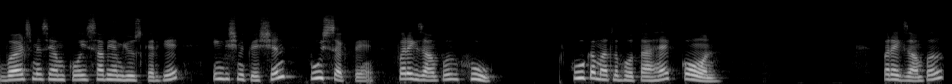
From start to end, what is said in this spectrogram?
वर्ड्स में से हम कोई सा भी हम यूज़ करके इंग्लिश में क्वेश्चन पूछ सकते हैं। फॉर एग्ज़ाम्पल हु हु का मतलब होता है कौन। फॉर एग्ज़ाम्पल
